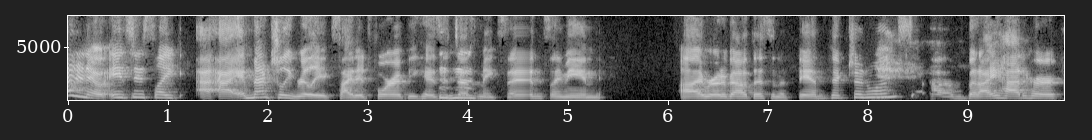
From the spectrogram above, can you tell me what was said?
I don't know. It's just like I, I'm actually really excited for it because it does make sense. I mean, I wrote about this in a fan fiction once, um, but I had her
